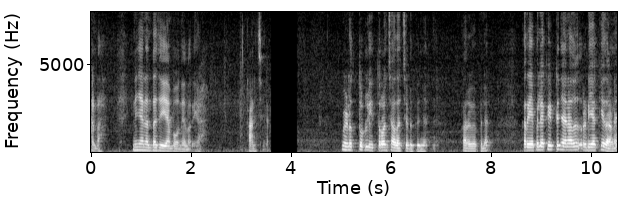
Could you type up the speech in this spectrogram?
കണ്ട? ഇനി ഞാൻ എന്താ ചെയ്യാൻ പോകുന്നതെന്നറിയാം കാണിച്ചു തരാം. വെളുത്തുള്ളി ഇത്രയും ചതച്ചെടുക്കും ഞാൻ. കറിവേപ്പില. കറിവേപ്പിലയൊക്കെ ഇട്ട് ഞാനത് റെഡിയാക്കിയതാണ്.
